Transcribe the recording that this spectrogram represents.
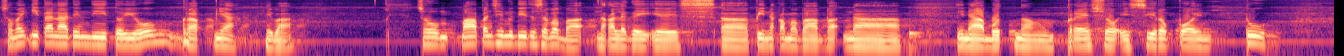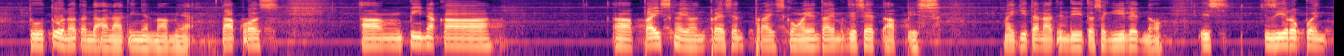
So makikita natin dito yung graph niya, di ba? So mapapansin mo dito sa baba, nakalagay is ah, pinakamababa na inabot ng presyo is 0.222, no? Tandaan natin yan mamaya. Tapos ang pinaka ah, price ngayon, present price kung ngayon tayo magse-set up is makikita natin dito sa gilid, no? Is 0.234.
